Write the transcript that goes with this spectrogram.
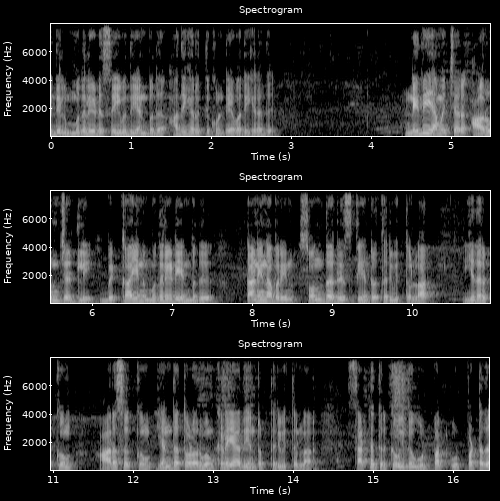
இதில் முதலீடு செய்வது என்பது அதிகரித்து கொண்டே வருகிறது. நிதி அமைச்சர் அருண் ஜெட்லி பிட்காயின் முதலீடு என்பது தனிநபரின் சொந்த ரிஸ்க் என்று தெரிவித்துள்ளார். இதற்கும் அரசுக்கும் எந்த தொடர்பும் கிடையாது என்றும் தெரிவித்துள்ளார். சட்டத்திற்கு இது உட்பட் உட்பட்டது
